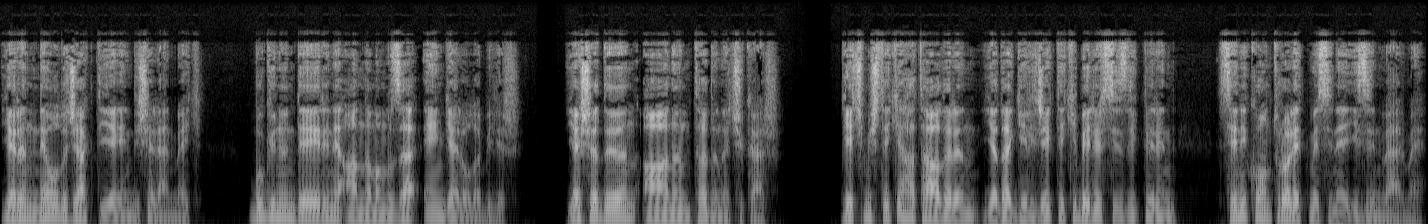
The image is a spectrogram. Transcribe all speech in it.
Yarın ne olacak diye endişelenmek, bugünün değerini anlamamıza engel olabilir. Yaşadığın anın tadını çıkar. Geçmişteki hataların ya da gelecekteki belirsizliklerin seni kontrol etmesine izin verme.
